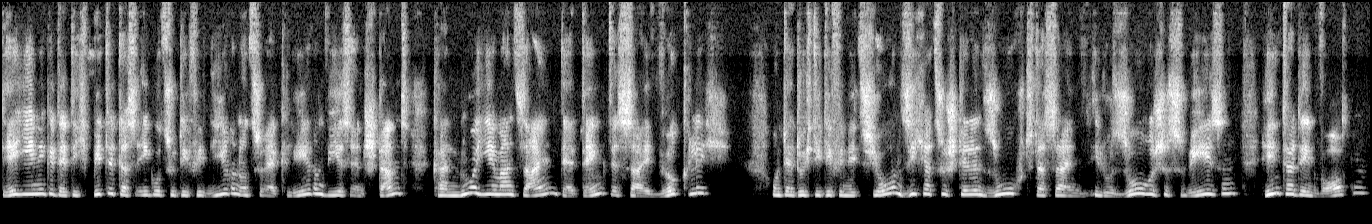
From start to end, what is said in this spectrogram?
Derjenige, der dich bittet, das Ego zu definieren und zu erklären, wie es entstand, kann nur jemand sein, der denkt, es sei wirklich und der durch die Definition sicherzustellen sucht, dass sein illusorisches Wesen hinter den Worten,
